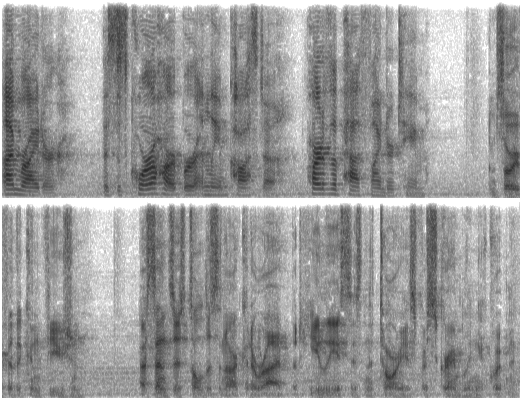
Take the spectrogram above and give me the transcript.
I'm Ryder. This is Cora Harper and Liam Kosta, part of the Pathfinder team. I'm sorry for the confusion. Our sensors told us an Ark had arrived, but Heleus is notorious for scrambling equipment.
